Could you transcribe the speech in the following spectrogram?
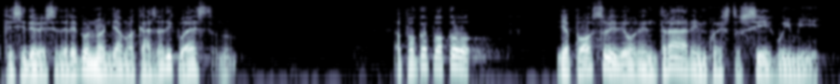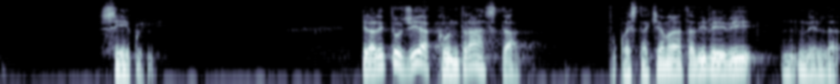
che si deve sedere con noi, andiamo a casa di questo. No? A poco a poco gli apostoli devono entrare in questo seguimi, seguimi. E la liturgia contrasta questa chiamata di Levi nella,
